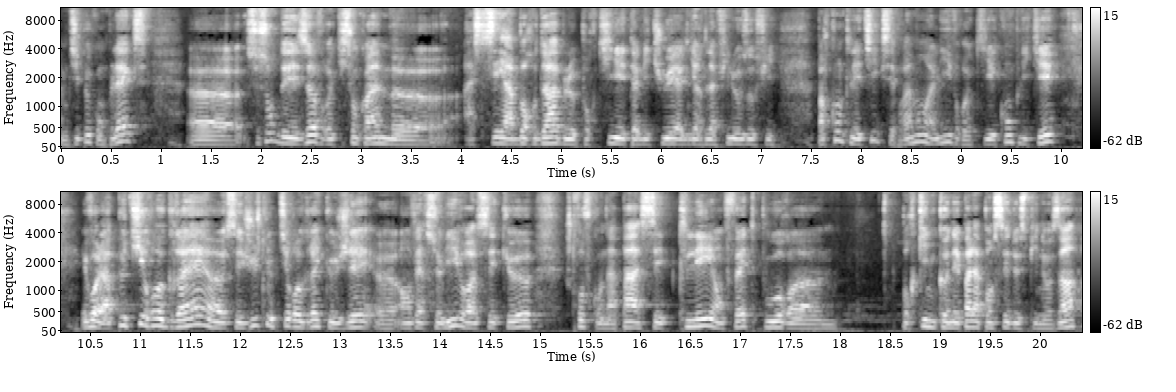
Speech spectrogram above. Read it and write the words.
un petit peu complexe. Euh, ce sont des œuvres qui sont quand même euh, assez abordables pour qui est habitué à lire de la philosophie. Par contre, l'éthique, c'est vraiment un livre qui est compliqué. Et voilà, petit regret, c'est juste le petit regret que j'ai envers ce livre, c'est que je trouve qu'on n'a pas assez de clés en fait pour pour qui ne connaît pas la pensée de Spinoza,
